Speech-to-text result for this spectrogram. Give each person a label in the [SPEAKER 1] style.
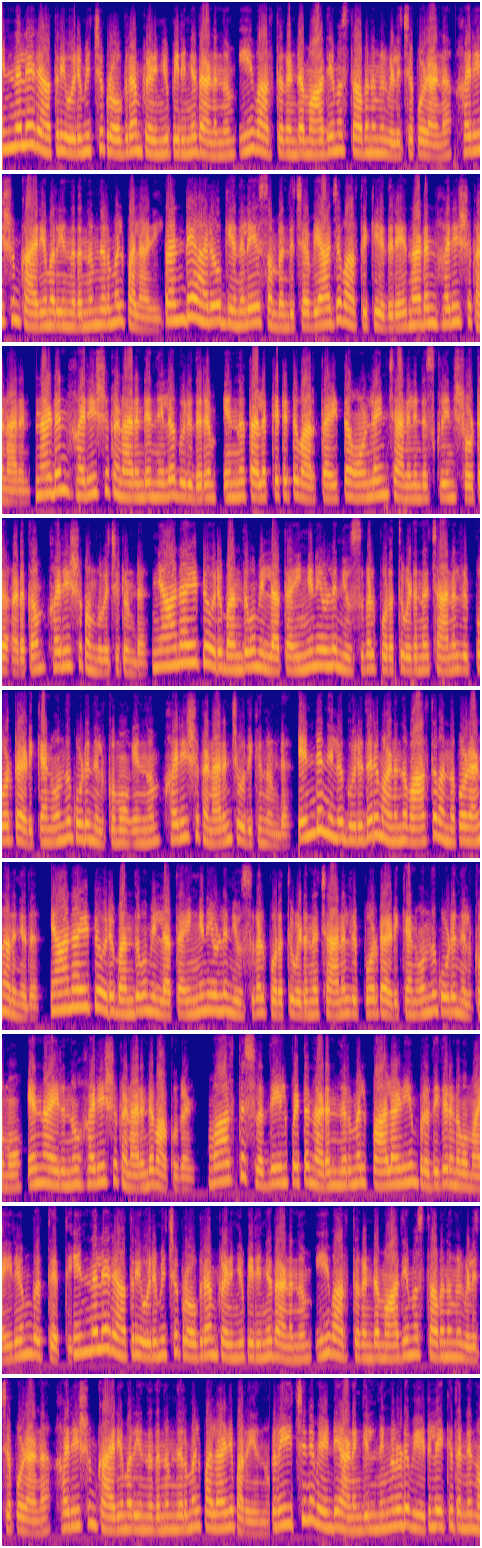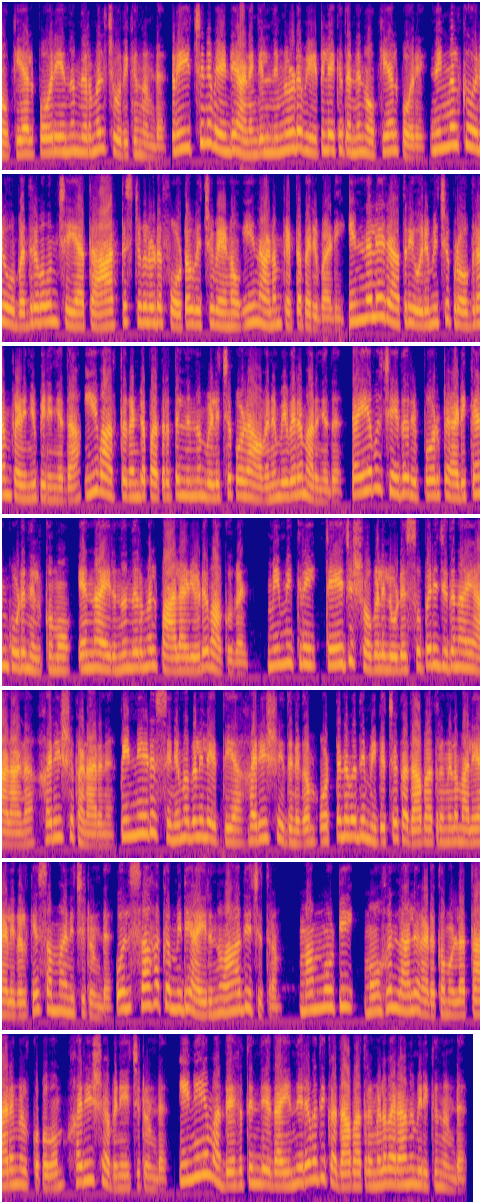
[SPEAKER 1] ഇന്നലെ രാത്രി ഒരുമിച്ച് പ്രോഗ്രാം കഴിഞ്ഞു പിരിഞ്ഞതാണെന്നും ഈ വാർത്ത കണ്ട മാധ്യമ സ്ഥാപനങ്ങൾ വിളിച്ചപ്പോഴാണ് ഹരീഷും കാര്യമറിയുന്നതെന്നും നിർമ്മൽ പലാഴി. തന്റെ ആരോഗ്യനിലയെ സംബന്ധിച്ച വ്യാജ വാർത്തയ്ക്കെതിരെ നടൻ ഹരീഷ് കണാരൻ. നടൻ ഹരീഷ് കണാരന്റെ നില ഗുരുതരം എന്ന് തലക്കെട്ടിട്ട് വാർത്തയിട്ട ഓൺലൈൻ ചാനലിന്റെ സ്ക്രീൻഷോട്ട് അടക്കം ഹരീഷ് പങ്കുവച്ചിട്ടുണ്ട്. ഞാനായിട്ട് ഒരു ബന്ധവുമില്ലാത്ത ഇങ്ങനെയുള്ള ന്യൂസുകൾ പുറത്തുവിടുന്ന ചാനൽ റിപ്പോർട്ട് അടിക്കാൻ ഒന്നുകൂടി നിൽക്കുമോ എന്നും ഹരീഷ് കണാരൻ ചോദിക്കുന്നുണ്ട്. എന്റെ നില ഗുരുതരമാണെന്ന് വാർത്ത വന്നപ്പോഴാണ് അറിഞ്ഞത്. ഞാനായിട്ട് ഒരു ബന്ധവുമില്ലാത്ത ഇങ്ങനെയുള്ള ന്യൂസുകൾ പുറത്തുവിടുന്ന ചാനൽ റിപ്പോർട്ട് അടിക്കാൻ ഒന്നുകൂടി നിൽക്കുമോ എന്നായിരുന്നു ഹരീഷ് കണാരന്റെ വാക്കുകൾ. വാർത്ത ശ്രദ്ധയിൽപ്പെട്ട നടൻ നിർമ്മൽ പാലാഴിയും പ്രതികരണവുമായി രംഗത്തെത്തി. ഇന്നലെ രാത്രി ഒരുമിച്ച് പ്രോഗ്രാം കഴിഞ്ഞു പിരിഞ്ഞതാണെന്നും ഈ വാർത്ത കണ്ട മാധ്യമ സ്ഥാപനങ്ങൾ വിളിച്ചപ്പോഴാണ് ഹരീഷും കാര്യമറിയുന്നതെന്നും നിർമ്മൽ പലാഴി പറയുന്നു. റീച്ചിന് വേണ്ടിയാണെങ്കിൽ നിങ്ങളുടെ വീട്ടിലേക്ക് തന്നെ നോക്കിയാൽ പോരെയെന്നും നിർമ്മൽ ചോദിക്കുന്നുണ്ട്. റീച്ചിന് വേണ്ടിയാണെങ്കിൽ നിങ്ങളുടെ വീട്ടിലേക്ക് തന്നെ നോക്കിയാൽ പോരെ. നിങ്ങൾക്ക് ഒരു ഉപദ്രവവും ചെയ്യാത്ത ആർട്ടിസ്റ്റുകളുടെ ഫോട്ടോ വെച്ച് വേണോ ഈ നാണം കെട്ട പരിപാടി. ഇന്നലെ രാത്രി ഒരുമിച്ച് പ്രോഗ്രാം കഴിഞ്ഞു പിരിഞ്ഞതാ ഈ വാർത്ത കണ്ട പത്രത്തിൽ നിന്നും വിളിച്ചപ്പോൾ അവനും വിവരം അറിഞ്ഞത് ദയവ് ചെയ്ത് റിപ്പോർട്ട് അടിക്കാൻ കൂടി നിൽക്കുമോ എന്നായിരുന്നു നിർമ്മൽ പാലാഴിയുടെ വാക്കുകൾ. മിമിക്രി സ്റ്റേജ് ഷോകളിലൂടെ സുപരിചിതനായ ആളാണ് ഹരീഷ് കണാരന്. പിന്നീട് സിനിമകളിലെത്തിയ ഹരീഷ് ഇതിനകം ഒട്ടനവധി മികച്ച കഥാപാത്രങ്ങൾ മലയാളികൾക്ക് സമ്മാനിച്ചിട്ടുണ്ട്. ഉത്സാഹ കമ്മിറ്റി ആയിരുന്നു ആദ്യ ചിത്രം. മമ്മൂട്ടി മോഹൻലാൽ അടക്കമുള്ള താരങ്ങൾക്കൊപ്പവും ഹരീഷ് അഭിനയിച്ചിട്ടുണ്ട്. ഇനിയും അദ്ദേഹത്തിന്റേതായി നിരവധി കഥാപാത്രങ്ങൾ വരാനുമിരിക്കുന്നുണ്ട്.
